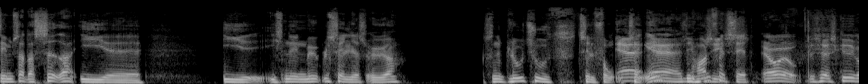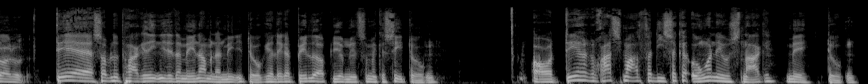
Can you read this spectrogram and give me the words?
dimser, der sidder i, øh, i, i sådan en møbelsælgers øre. Sådan en Bluetooth-telefon. Ja, ting, ikke? ja, Sådan lige en præcis. håndfrit sæt. Jo, jo, det ser skide godt ud. Det er så blevet pakket ind i det, der minder om en almindelig dukke. Jeg lægger et billede op lige om lidt, så man kan se dukken. Og det er jo ret smart, fordi så kan ungerne jo snakke med dukken.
